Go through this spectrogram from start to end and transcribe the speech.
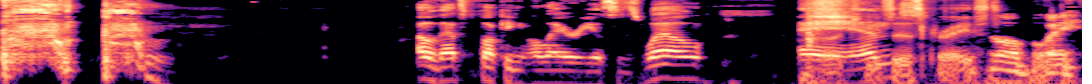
oh, that's fucking hilarious as well. And Jesus Christ. Oh boy.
